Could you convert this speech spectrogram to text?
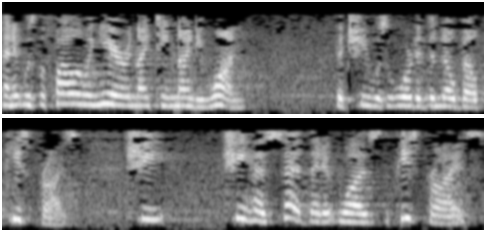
And it was the following year, in 1991, that she was awarded the Nobel Peace Prize. She, she has said that it was the Peace Prize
